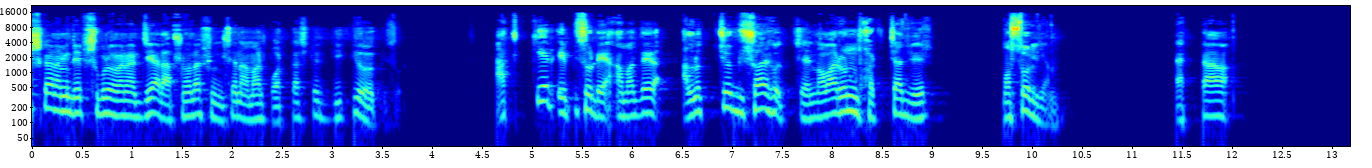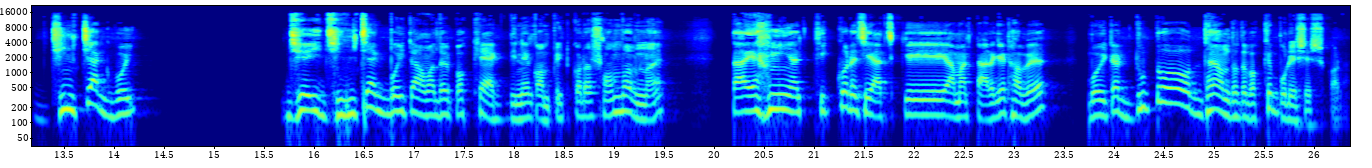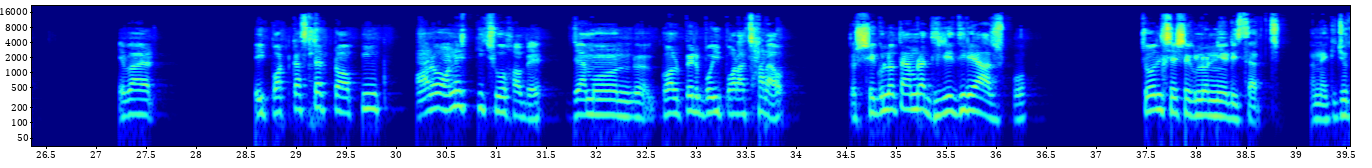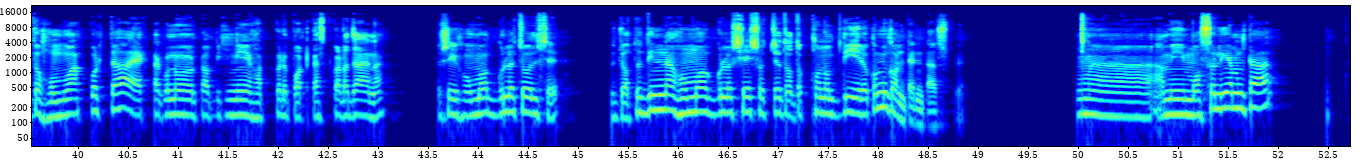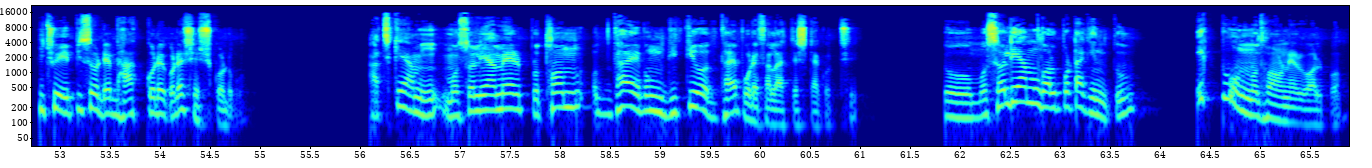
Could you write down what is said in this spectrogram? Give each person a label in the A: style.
A: নমস্কার, আমি দেব ব্যানার্জি আর আপনারা শুনছেন আমার পডকাস্টের দ্বিতীয় এপিসোড আজকের এপিসোডে আমাদের আলোচ্য বিষয় হচ্ছে নবারুণ ভট্টাচার্যের মসোলিয়াম। একটা ঝিনচাক বই। যেই ঝিনচাক বইটা আমাদের পক্ষে একদিনে কমপ্লিট করা সম্ভব নয়, তাই আমি আজ ঠিক করেছি আজকে আমার টার্গেট হবে বইটার দুটো অধ্যায় অন্তত পক্ষে পড়ে শেষ করা। এবার এই পডকাস্টের টপিক আরও অনেক কিছু হবে, যেমন গল্পের বই পড়া ছাড়াও। তো সেগুলোতে আমরা ধীরে ধীরে আসব। চলছে সেগুলো নিয়ে রিসার্চ মানে কিছু তো হোমওয়ার্ক করতে হয়, একটা কোনো টপিক নিয়ে হট করে পডকাস্ট করা যায় না। তো সেই হোমওয়ার্কগুলো চলছে। তো যতদিন না হোমওয়ার্কগুলো শেষ হচ্ছে, ততক্ষণ অবধি এরকমই কন্টেন্ট আসবে। আমি মসোলিয়ামটা কিছু এপিসোডে ভাগ করে করে শেষ করব। আজকে আমি মোসোলিয়ামের প্রথম অধ্যায় এবং দ্বিতীয় অধ্যায় পড়ে ফেলার চেষ্টা করছি। তো মোসোলিয়াম গল্পটা কিন্তু একটু অন্য ধরনের গল্প।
